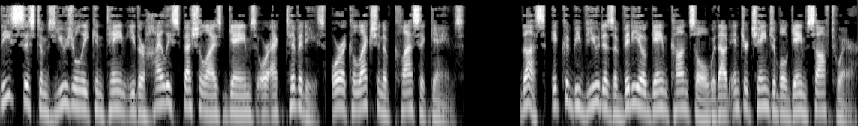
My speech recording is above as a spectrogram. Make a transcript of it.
These systems usually contain either highly specialized games or activities, or a collection of classic games. Thus, it could be viewed as a video game console without interchangeable game software.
